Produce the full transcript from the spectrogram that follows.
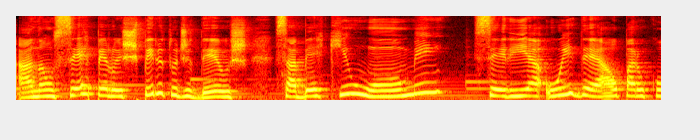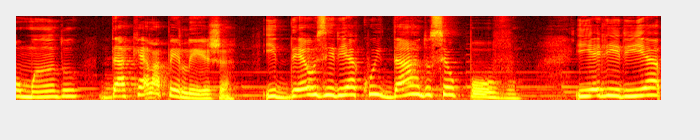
a não ser pelo Espírito de Deus, saber que um homem seria o ideal para o comando daquela peleja. E Deus iria cuidar do seu povo. E ele iria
